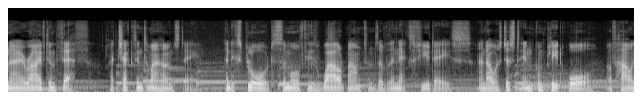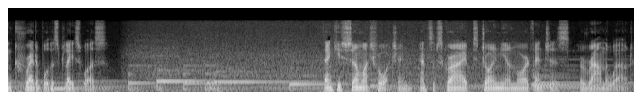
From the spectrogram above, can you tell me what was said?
When I arrived in Theth, I checked into my homestay and explored some more of these wild mountains over the next few days, and I was just in complete awe of how incredible this place was. Thank you so much for watching, and subscribe to join me on more adventures around the world.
